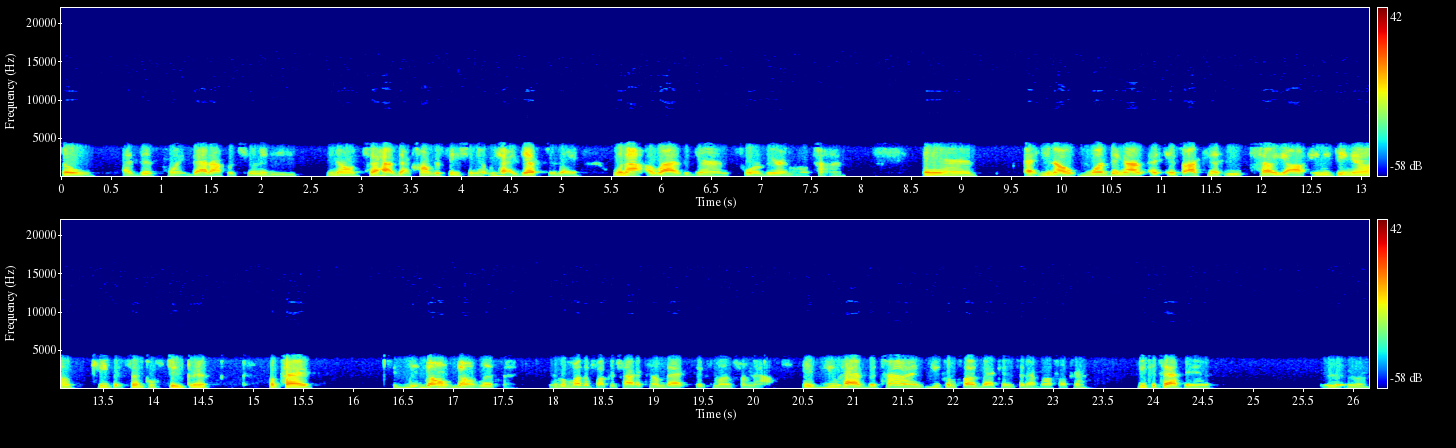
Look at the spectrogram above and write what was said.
So at this point, that opportunity, you know, to have that conversation that we had yesterday will not arise again for a very long time. And uh, you know, one thing I if I couldn't tell y'all anything else, keep it simple, stupid. Okay? Don't don't listen. If a motherfucker try to come back six months from now, if you have the time, you can plug back into that motherfucker. You can tap in. Mm-mm.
